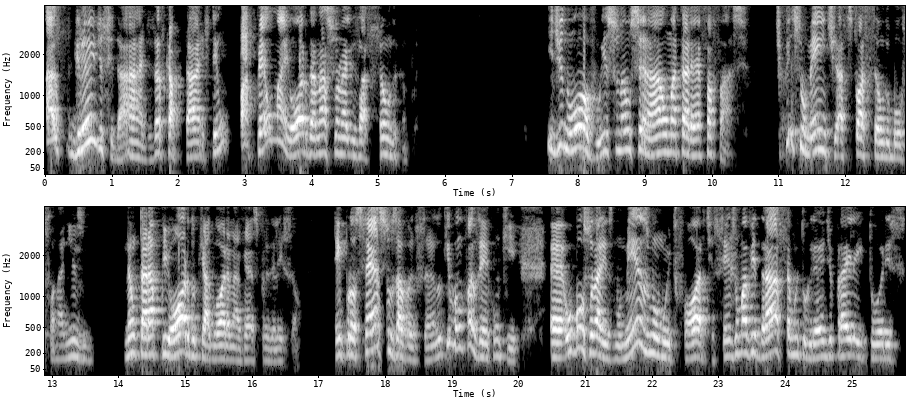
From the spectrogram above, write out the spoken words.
As grandes cidades, as capitais, têm um papel maior da nacionalização da campanha. E, de novo, isso não será uma tarefa fácil. Dificilmente a situação do bolsonarismo não estará pior do que agora na véspera da eleição. Tem processos avançando que vão fazer com que é, o bolsonarismo, mesmo muito forte, seja uma vidraça muito grande para eleitores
